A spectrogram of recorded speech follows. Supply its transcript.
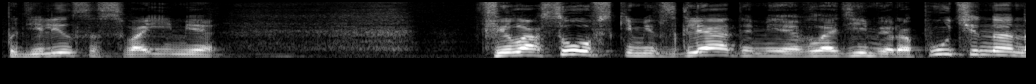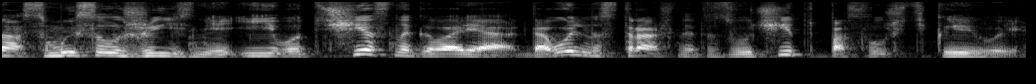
поделился своими философскими взглядами Владимира Путина на смысл жизни. И вот, честно говоря, довольно страшно это звучит, послушайте-ка и вы.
